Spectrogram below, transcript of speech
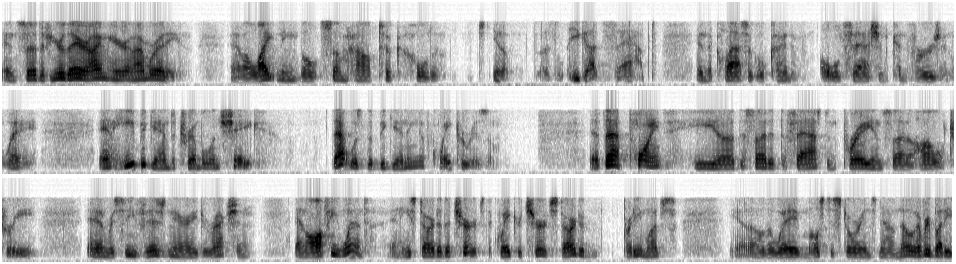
and said, If you're there, I'm here and I'm ready. And a lightning bolt somehow took hold of, you know, he got zapped in the classical kind of old fashioned conversion way. And he began to tremble and shake. That was the beginning of Quakerism. At that point, he uh, decided to fast and pray inside a hollow tree and receive visionary direction, and off he went. And he started a church. The Quaker church started pretty much you know, the way most historians now know, everybody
